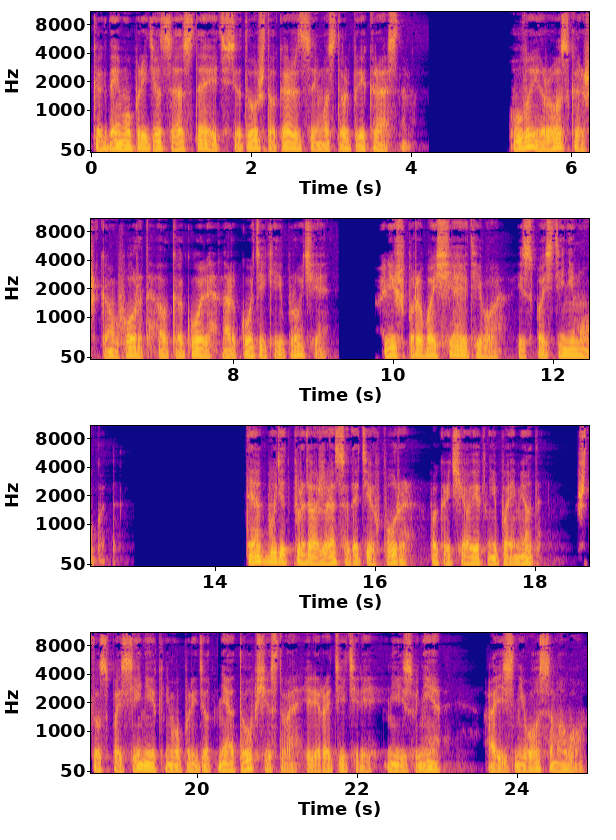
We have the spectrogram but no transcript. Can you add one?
когда ему придется оставить все то, что кажется ему столь прекрасным. Увы, роскошь, комфорт, алкоголь, наркотики и прочее лишь порабощают его и спасти не могут. Так будет продолжаться до тех пор, пока человек не поймет, что спасение к нему придет не от общества или родителей, не извне, а из него самого.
